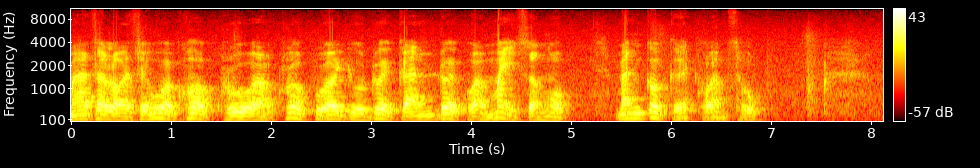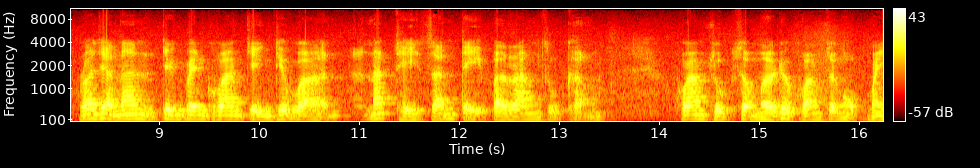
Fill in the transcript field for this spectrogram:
มาตลอดถึงว่าครอบครัว ครอบครัวอยู่ด้วยกันด้วยความไม่สงบ มันก็เกิดความทุกข์ เพราะฉะนั้นจึงเป็นความจริงที่ว่านัตถิสันติปรังสุขขัง ความสุขเสมอด้วยความสงบไม่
